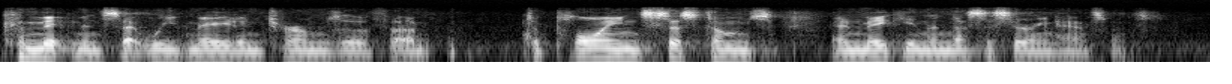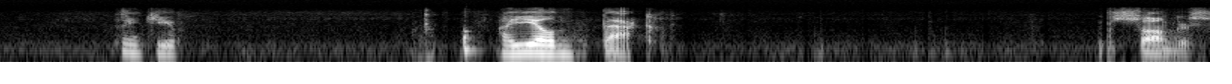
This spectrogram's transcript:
commitments that we've made in terms of um, deploying systems and making the necessary enhancements. thank you. I yield back. Ms. Tsongas.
